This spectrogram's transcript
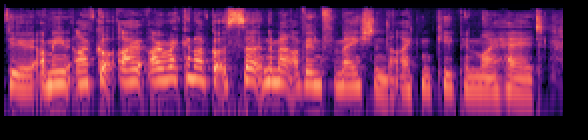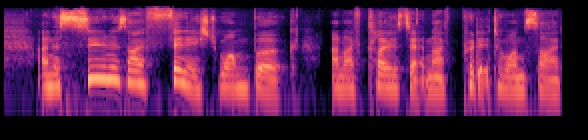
few. I mean, I've got I, I reckon I've got a certain amount of information that I can keep in my head, and as soon as I've finished one book and I've closed it and I've put it to one side,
